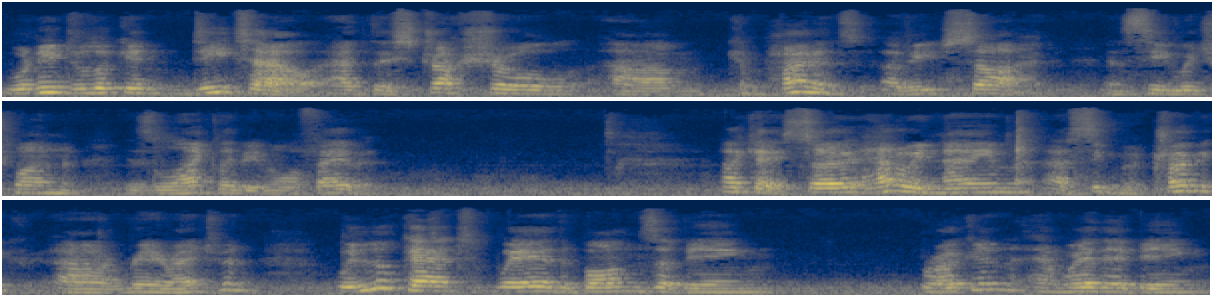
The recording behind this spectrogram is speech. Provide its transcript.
we'll need to look in detail at the structural um, components of each side and see which one is likely to be more favoured. Okay, so how do we name a sigmatropic uh, rearrangement? We look at where the bonds are being broken and where they're being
